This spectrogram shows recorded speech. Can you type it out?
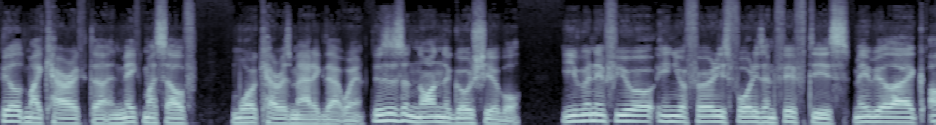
build my character, and make myself more charismatic that way. This is a non negotiable. Even if you're in your 30s, 40s, and 50s, maybe you're like, oh,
